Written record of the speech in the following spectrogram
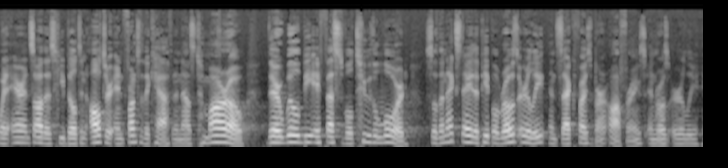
When Aaron saw this, he built an altar in front of the calf and announced, Tomorrow there will be a festival to the Lord. So the next day the people rose early and sacrificed burnt offerings, and rose early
